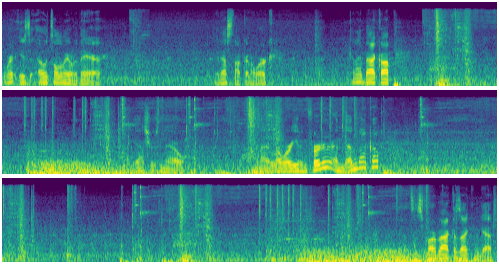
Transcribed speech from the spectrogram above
Where is it? Oh, it's all the way over there. Okay, that's not gonna work. Can I back up? The answer is no. Can I lower even further and then back up? That's as far back as I can get.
